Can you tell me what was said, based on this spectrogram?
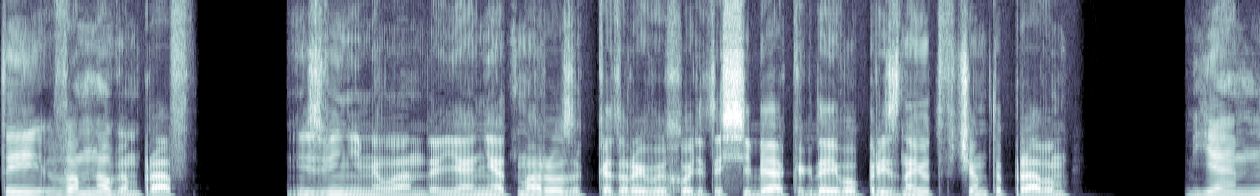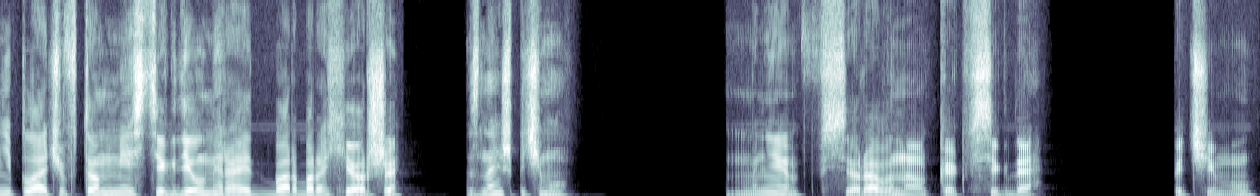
Ты во многом прав». «Извини, Миланда, я не отморозок, который выходит из себя, когда его признают в чем-то правым. Я не плачу в том месте, где умирает Барбара Херша. Знаешь почему?» «Мне все равно, как всегда». «Почему?»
